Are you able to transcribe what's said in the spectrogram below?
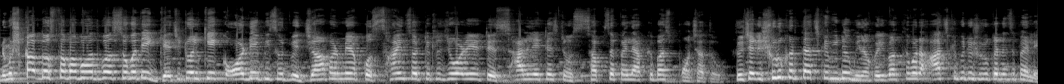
नमस्कार दोस्तों का बहुत बहुत स्वागत है गेजिटल के एक और एपिसोड में, जहाँ पर मैं आपको साइंस और टेक्नोलॉजी और रिलेटेड सारे लेटेस्ट न्यूज़ सबसे पहले आपके पास पहुंचाता हूँ। तो चलिए शुरू करते हैं आज का वीडियो बिना कोई वक्त पर आज का वीडियो शुरू करने से पहले,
